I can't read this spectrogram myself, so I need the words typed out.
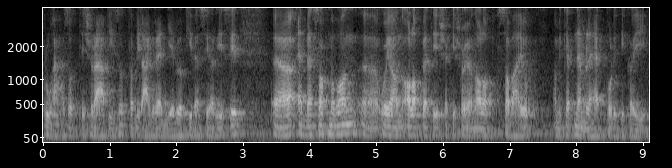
ruházott és rábízott, a világ rendjéből kiveszi a részét. Ebben szakma van olyan alapvetések és olyan alapszabályok, amiket nem lehet politikai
